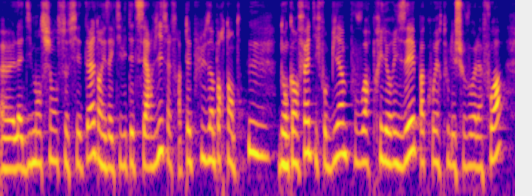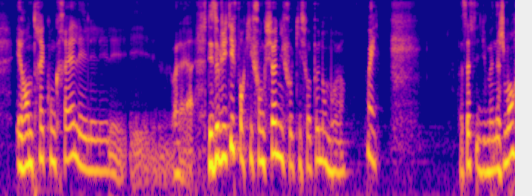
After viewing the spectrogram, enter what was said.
Euh, la dimension sociétale, dans les activités de service, elle sera peut-être plus importante. Mm. Donc en fait, il faut bien pouvoir prioriser, pas courir tous les chevaux à la fois, et rendre très concret les, les, les, voilà. les objectifs pour qu'ils fonctionnent, il faut qu'ils soient peu nombreux. Hein. Oui. Enfin, ça, c'est du management.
